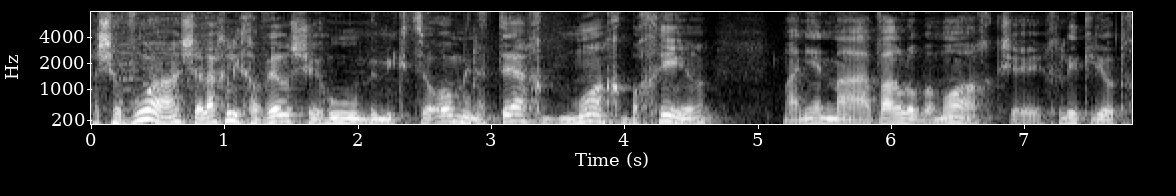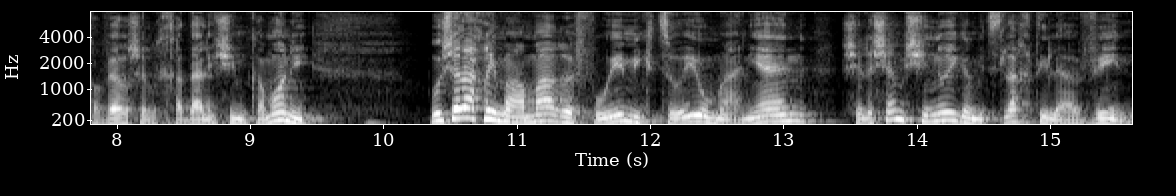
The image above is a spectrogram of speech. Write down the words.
השבוע שלח לי חבר שהוא במקצועו מנתח מוח בכיר, מעניין מה עבר לו במוח כשהחליט להיות חבר של חדל אישים כמוני, הוא שלח לי מאמר רפואי מקצועי ומעניין, שלשם שינוי גם הצלחתי להבין.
